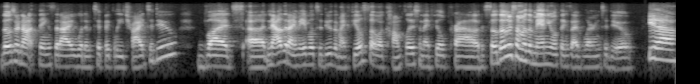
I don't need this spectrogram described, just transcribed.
those are not things that I would have typically tried to do. But uh, now that I'm able to do them, I feel so accomplished and I feel proud. So those are some of the manual things I've learned to do. Yeah.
